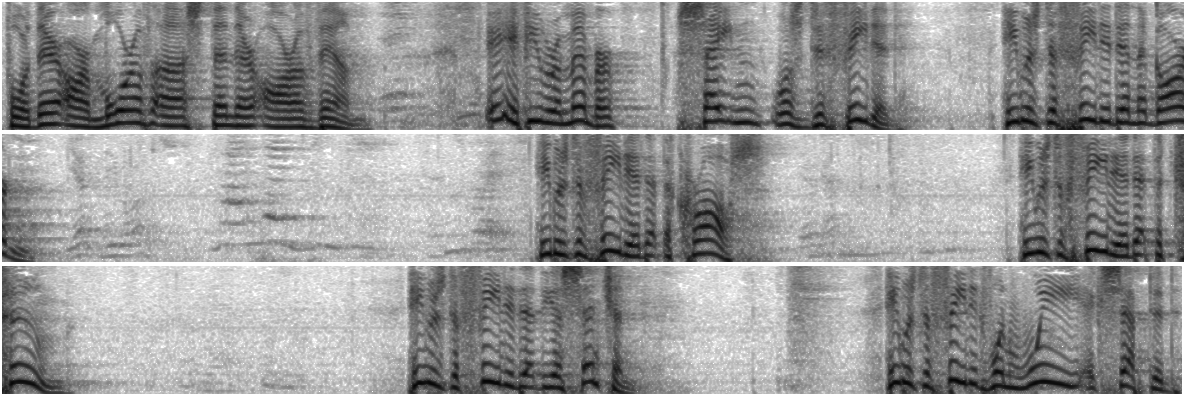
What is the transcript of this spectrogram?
For there are more of us than there are of them. If you remember, Satan was defeated. He was defeated in the garden. He was defeated at the cross. He was defeated at the tomb. He was defeated at the ascension. He was defeated when we accepted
